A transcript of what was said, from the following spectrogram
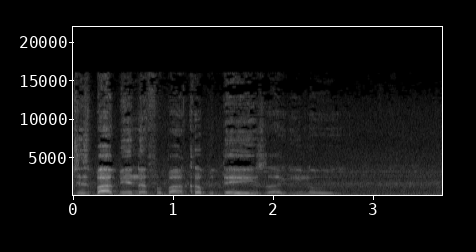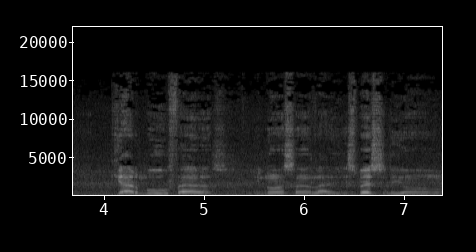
Just by being there for about a couple of days, like you know, gotta move fast. You know what I'm saying? Like especially um,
